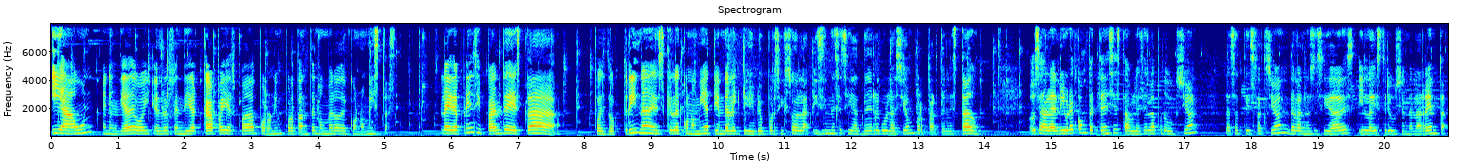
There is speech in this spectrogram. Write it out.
y aún en el día de hoy es defendida capa y espada por un importante número de economistas. La idea principal de esta pues doctrina es que la economía tiende al equilibrio por sí sola y sin necesidad de regulación por parte del Estado. O sea, la libre competencia establece la producción la satisfacción de las necesidades y la distribución de la renta.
